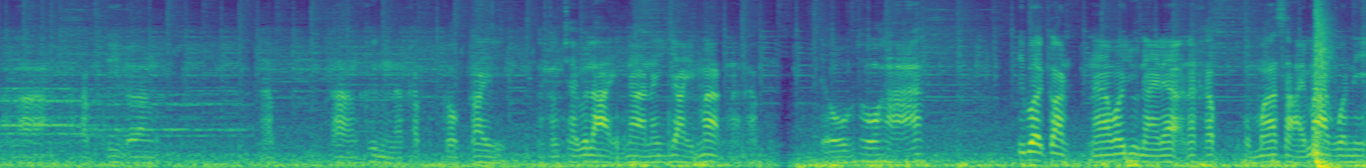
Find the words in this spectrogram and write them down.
ศาลานะครับที่กำลังนะครับสร้างขึ้นนะครับ ก็ใกล้ ต้องใช้เวลาอีกนานนะใหญ่มากนะครับ เดี๋ยวโทรหาพี่เบิร์ดก่อนนะว่าอยู่ไหนแล้วนะครับ ผมมาสายมากวันนี้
